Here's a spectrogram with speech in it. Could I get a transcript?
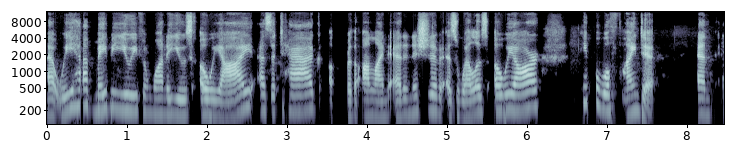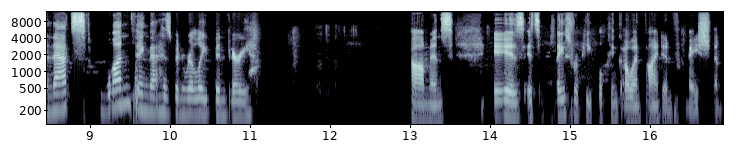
that we have. Maybe you even want to use OEI as a tag uh, for the Online Ed Initiative as well as OER. People will find it. And, and that's one thing that has been really been very commons is it's a place where people can go and find information.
